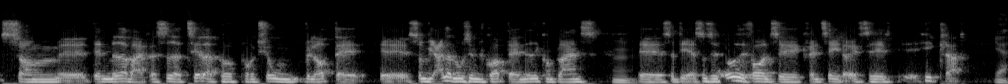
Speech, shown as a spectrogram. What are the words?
som øh, den medarbejder, der sidder tættere på produktionen, vil opdage, øh, som vi aldrig nogensinde vil kunne opdage nede i compliance. Mm. Øh, så det er sådan set både i forhold til kvalitet og effektivitet helt klart. Ja,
